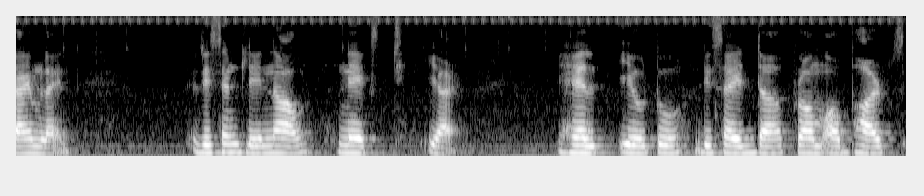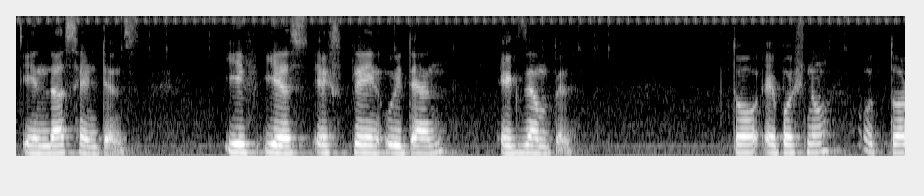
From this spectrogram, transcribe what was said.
timeline recently now next year help you to decide the form of verbs in the sentence if yes explain with an example তো এ প্রশ্ন উত্তর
